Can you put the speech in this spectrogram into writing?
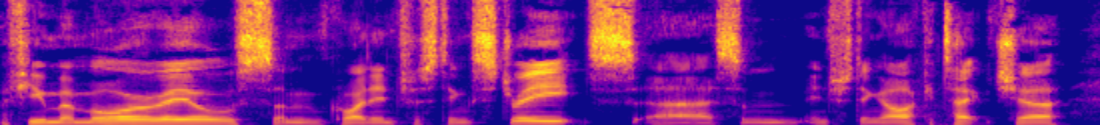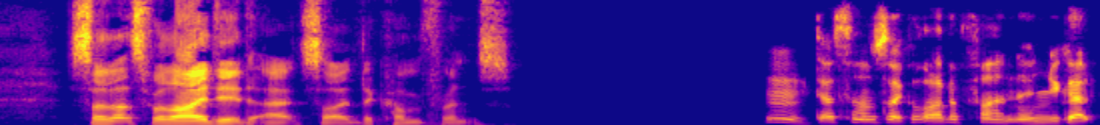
a few memorials, some quite interesting streets, uh, some interesting architecture. So that's what I did outside the conference. Hmm, that sounds like a lot of fun, and you got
